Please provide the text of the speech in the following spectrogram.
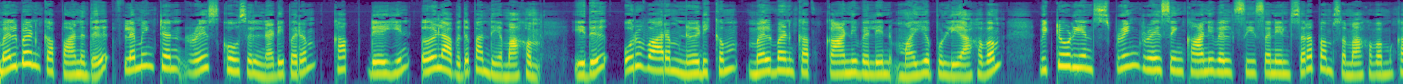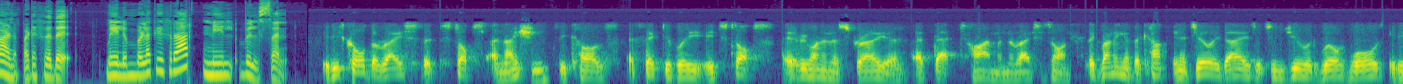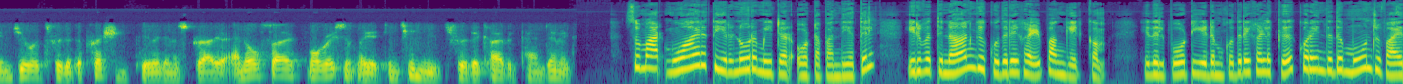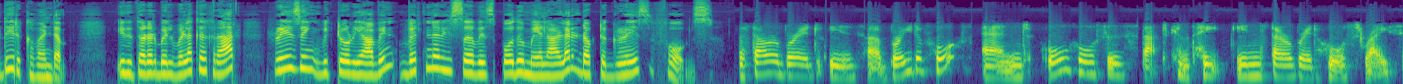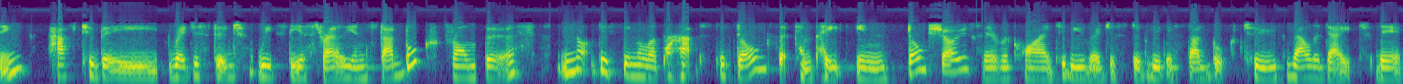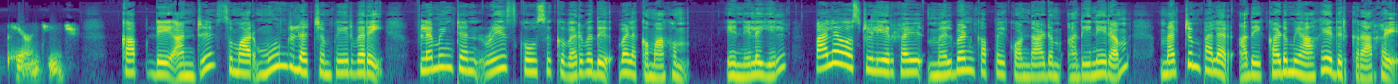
Melbourne cup ஆனது Flemington race கோர்ஸில் நடைபெறும் cup டேயின் ஏழாவது பந்தயமாகும். இது ஒரு வாரம் நீடிக்கும் Melbourne cup கார்னிவலின் மையப்புள்ளியாகவும் விக்டோரியன் ஸ்பிரிங் ரேசிங் கார்னிவல் சீசனின் சிறப்பம்சமாகவும் காணப்படுகிறது. மேலும் விளக்குகிறார் Neil Wilson. It is called the race that stops a nation because effectively it stops everyone in Australia at that time when the race is on. The running of the Cup, in its early days, it's endured world wars, it endured through the Depression period in Australia, and also more recently it continued through the COVID pandemic. சுமார் மூவாயிரத்தி இருநூறு metre ஓட்டப்பந்தயத்தில் இருபத்தி நான்கு குதிரைகள் பங்கேற்கும். இதில் போட்டியிடும் குதிரைகளுக்கு குறைந்தது மூன்று வயது இருக்க வேண்டும். இது தொடர்பில் விளக்குகிறார் ரேசிங் விக்டோரியாவின் வெட்டினரி சர்வீஸ் பொது மேலாளர் doctor Grace Forbes The thoroughbred is a breed of horse, and all horses that compete in thoroughbred horse racing have to be registered with the Australian stud book from birth. Not dissimilar perhaps to dogs that compete in dog shows. They're required to be registered with a stud book to validate their parentage. Cup day அன்று சுமார் மூன்று லட்சம் பேர் வரை பிளெமிங்டன் race கோர்ஸுக்கு வருவது வழக்கமாகும் இந்நிலையில் பல ஆஸ்திரேலியர்கள் Melbourne கப்பை கொண்டாடும் அதே நேரம் மற்றும் பலர் அதை கடுமையாக எதிர்க்கிறார்கள்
